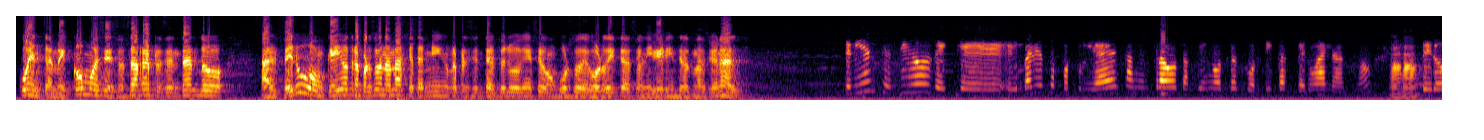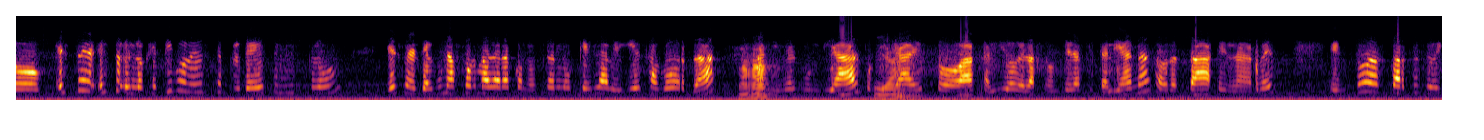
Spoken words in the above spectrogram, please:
Cuéntame, ¿cómo es eso? ¿Estás representando al Perú, aunque hay otra persona más que también representa al Perú en ese concurso de gorditas a nivel internacional? Tenía entendido de que en varias oportunidades han entrado también otras gorditas peruanas, ¿no? Ajá. Pero este, este, el objetivo de este, de este Miss Plum es eh, de alguna forma dar a conocer lo que es la belleza gorda Ajá. a nivel mundial, porque Ya. ya. esto ha salido de las fronteras italianas, ahora está en la red. En todas partes hay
